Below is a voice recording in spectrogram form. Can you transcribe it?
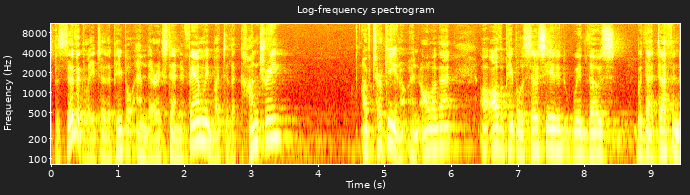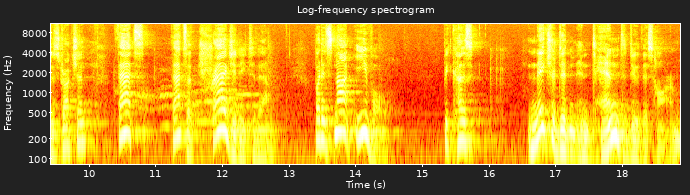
specifically to the people and their extended family, but to the country of Turkey and, and all of that, all the people associated with those with that death and destruction. That's that's a tragedy to them. But it's not evil because nature didn't intend to do this harm.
